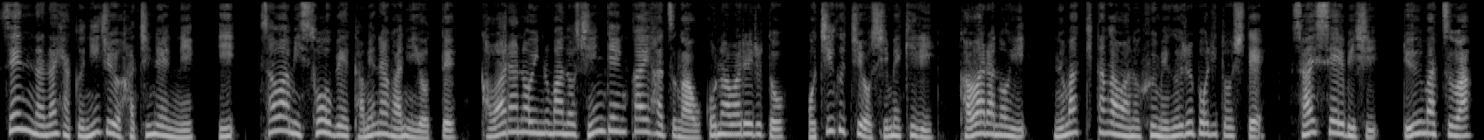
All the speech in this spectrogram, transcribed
1728年に、伊沢見宗兵衛為長によって、河原の犬間の神殿開発が行われると、落ち口を締め切り、河原の井、沼北川の府巡る堀として、再整備し、流末は、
